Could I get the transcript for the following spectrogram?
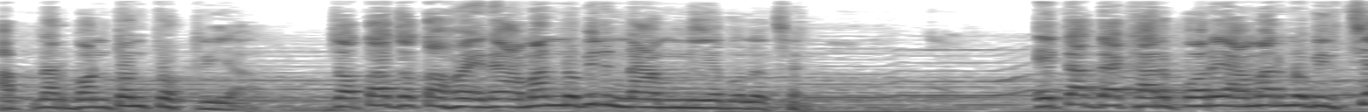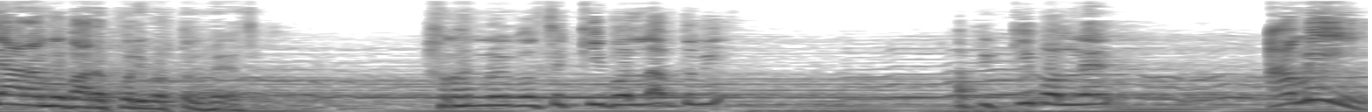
আপনার বন্টন প্রক্রিয়া যথাযথ হয় না, আমার নবীর নাম নিয়ে বলেছেন। এটা দেখার পরে আমার নবীর চেহারা মুবারক পরিবর্তন হয়েছে আমার নবী বলছে, কি বললাম তুমি? আপনি কি বললেন? আমি,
